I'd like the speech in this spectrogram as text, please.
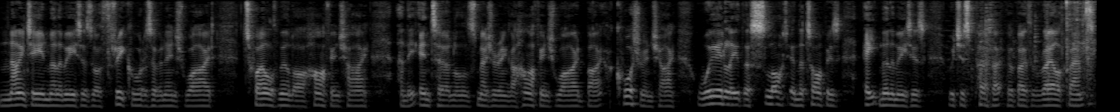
19 millimeters or three quarters of an inch wide, 12 mil or half inch high, and the internals measuring a half inch wide by a quarter inch high. Weirdly, the slot in the top is 8 millimeters, which is perfect for both rail clamps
